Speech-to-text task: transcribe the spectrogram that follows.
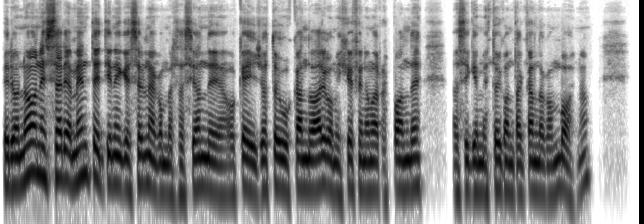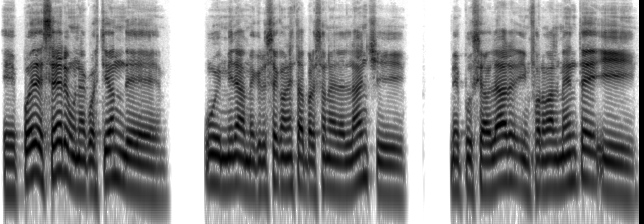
Pero no necesariamente tiene que ser una conversación de, ok, yo estoy buscando algo, mi jefe no me responde, así que me estoy contactando con vos, ¿no? Eh, puede ser una cuestión de, uy, mira, me crucé con esta persona en el lunch y me puse a hablar informalmente y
